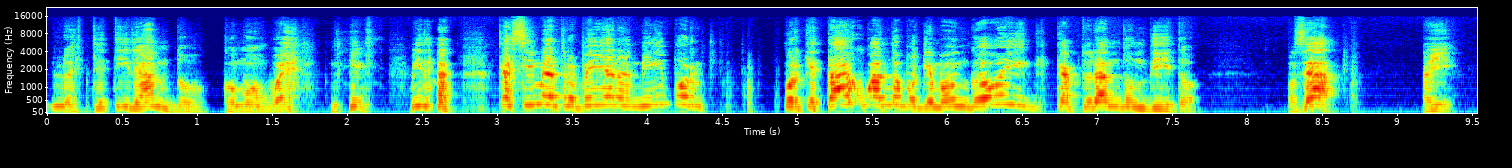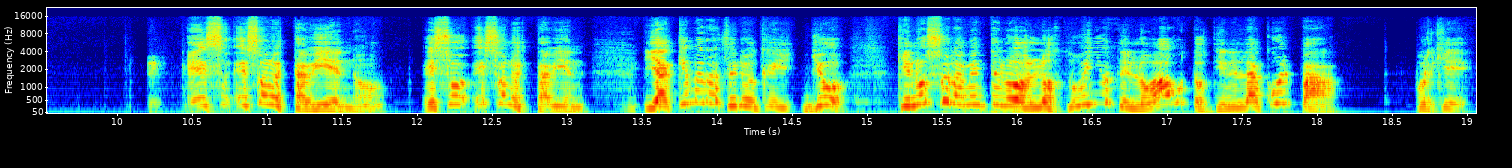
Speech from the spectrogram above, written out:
lo esté tirando como, bueno, mira, casi me atropellan a mí por, porque estaba jugando Pokémon Go y capturando un dito. O sea, eso, eso no está bien, ¿no? Eso, eso no está bien. ¿Y a qué me refiero que yo? Que no solamente los, los dueños de los autos tienen la culpa. Porque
